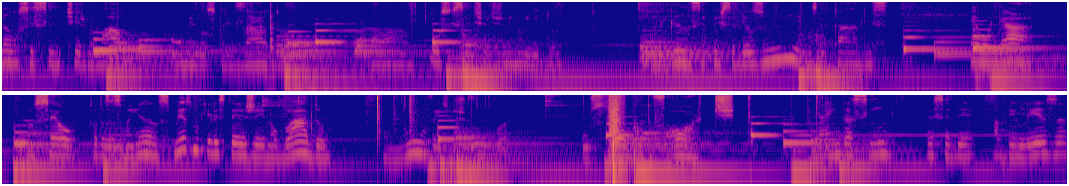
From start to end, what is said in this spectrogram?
não se sentir mal menosprezado ah, ou se sentir diminuído. Elegância é perceber os mínimos detalhes, é olhar no céu todas as manhãs, mesmo que ele esteja nublado, com nuvens de chuva, um sol muito forte, e ainda assim perceber a beleza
